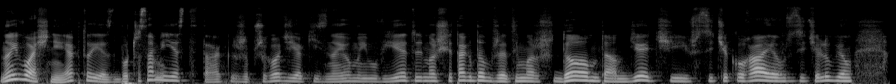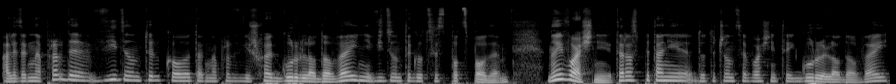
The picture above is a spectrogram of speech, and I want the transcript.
No i właśnie, jak to jest? Bo czasami jest tak, że przychodzi jakiś znajomy i mówi: Je, ty masz się tak dobrze, ty masz dom, tam dzieci, wszyscy cię kochają, wszyscy cię lubią, ale tak naprawdę widzą tylko tak naprawdę wierzchołek góry lodowej, nie widzą tego, co jest pod spodem. No i właśnie, teraz pytanie dotyczące właśnie tej góry lodowej.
